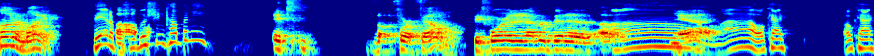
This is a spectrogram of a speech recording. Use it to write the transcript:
ton of money. They had a uh, publishing uh, company. It's for a film before it had ever been a. a oh, yeah. Wow. Okay. Okay.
